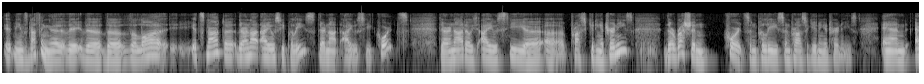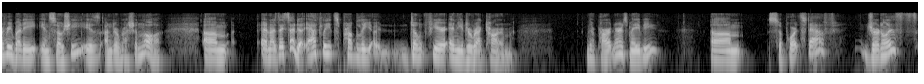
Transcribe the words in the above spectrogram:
It means nothing. Uh, the, the, the, the law, it's not, uh, there are not IOC police, there are not IOC courts, there are not IOC uh, uh, prosecuting attorneys. They're Russian courts and police and prosecuting attorneys. And everybody in Sochi is under Russian law. Um, and as I said, athletes probably uh, don't fear any direct harm. Their partners, maybe, um, support staff, journalists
